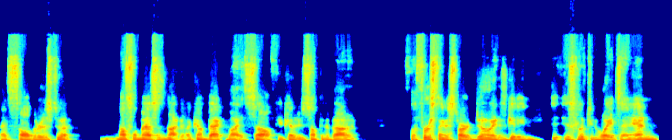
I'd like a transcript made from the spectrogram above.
That's all there is to it muscle mass is not going to come back by itself. You got to do something about it. So the first thing to start doing is getting is lifting weights and, and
